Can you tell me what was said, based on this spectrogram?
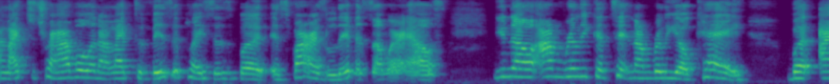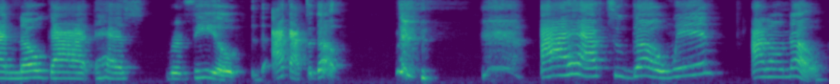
I like to travel and I like to visit places, but as far as living somewhere else, you know, I'm really content and I'm really okay. But I know God has revealed I got to go. I have to go. When? I don't know.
